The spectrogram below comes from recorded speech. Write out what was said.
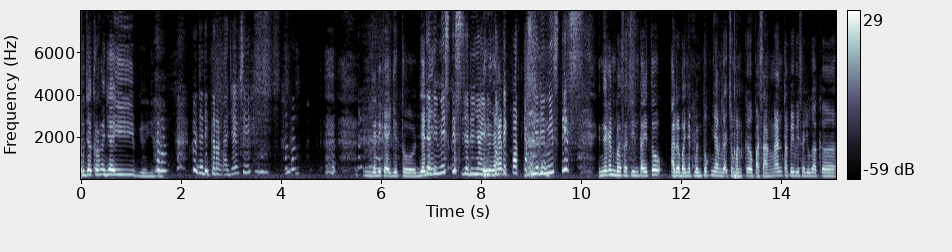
puja kerang ajaib gitu kok jadi kerang ajaib sih? Jadi kayak gitu. Jadi, jadi mistis jadinya ini kan- topik podcast jadi mistis. Ini kan bahasa cinta itu ada banyak bentuknya nggak cuman ke pasangan tapi bisa juga ke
